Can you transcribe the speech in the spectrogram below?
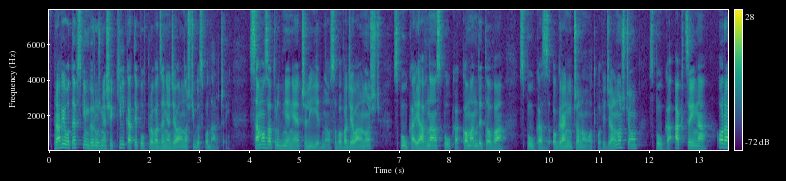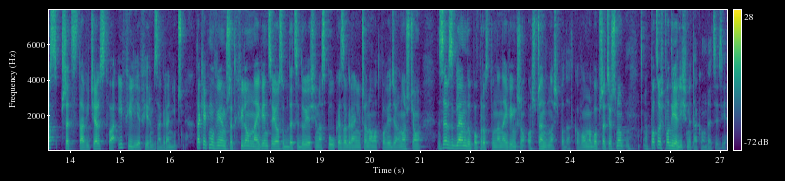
W prawie łotewskim wyróżnia się kilka typów prowadzenia działalności gospodarczej. Samozatrudnienie, czyli jednoosobowa działalność, spółka jawna, spółka komandytowa, spółka z ograniczoną odpowiedzialnością, spółka akcyjna oraz przedstawicielstwa i filie firm zagranicznych. Tak jak mówiłem przed chwilą, najwięcej osób decyduje się na spółkę z ograniczoną odpowiedzialnością ze względu po prostu na największą oszczędność podatkową, no bo przecież no, po coś podjęliśmy taką decyzję.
